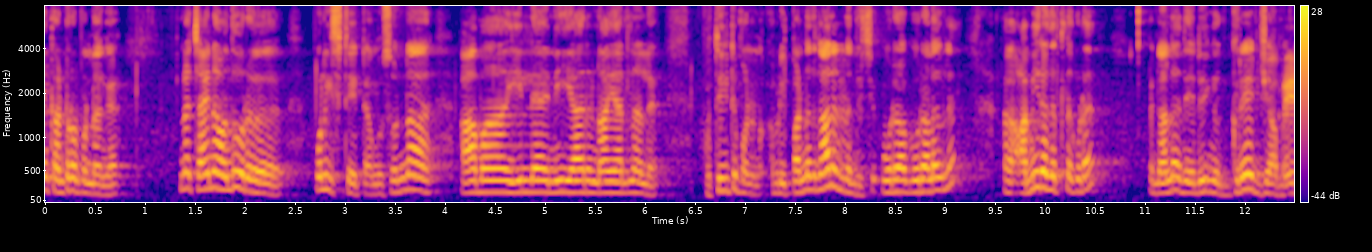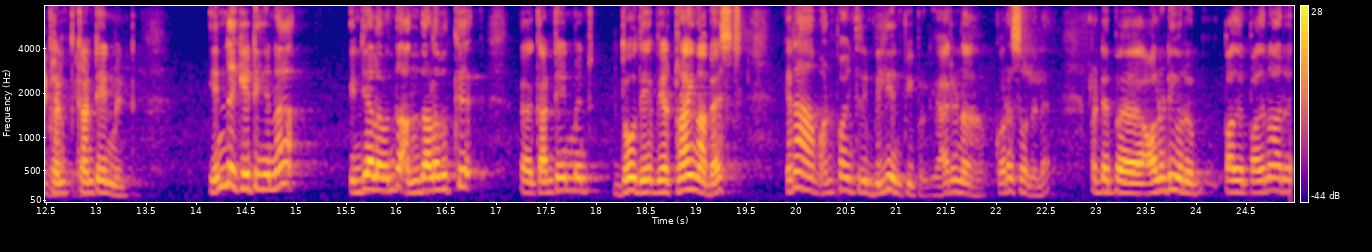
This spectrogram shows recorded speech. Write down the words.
ஏன் கண்ட்ரோல் பண்ணாங்க? ஏன்னா சைனா வந்து ஒரு போலீஸ் ஸ்டேட் அவங்க சொன்னால் ஆமாம் இல்லை நீ யார் நான் யாருலாம் இல்லை. ஒத்துக்கிட்டு பண்ணணும். அப்படி பண்ணதுனால நடந்துச்சு. ஒரு ஒரு அளவில் அமீரகத்தில் கூட நல்லா இது டூயிங் கிரேட் ஜாப் கண்டெய்ன்மெண்ட் என்ன கேட்டிங்கன்னா இந்தியாவில் வந்து அந்த அளவுக்கு containment though they we are trying our best ஏன்னா one point three billion people யாரும் நான் குறை சொல்லலை. பட் இப்போ ஆல்ரெடி ஒரு பத பதினாறு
